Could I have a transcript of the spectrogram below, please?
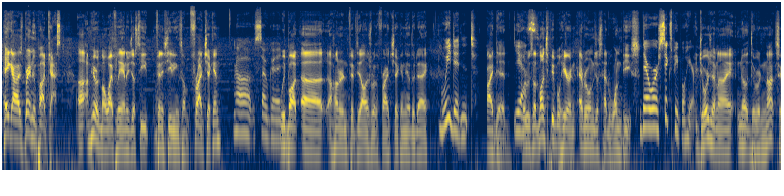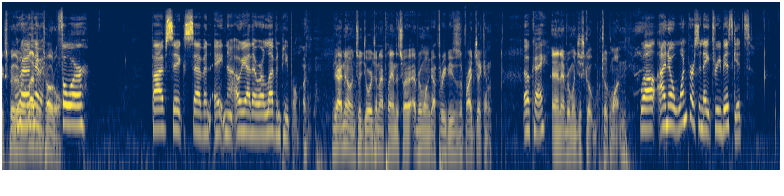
Hey guys, brand new podcast. Uh, I'm here with my wife LeeAnn, who just eat finished eating some fried chicken. Oh, it was so good. We bought uh, $150 worth of fried chicken the other day. We didn't. I did. But it was a bunch of people here, and everyone just had one piece. There were six people here. Georgia and I, no, there were not six, people. there were wait, 11 wait. total. Four, five, six, seven, eight, nine. Oh yeah, there were eleven people. Yeah, I know. And so Georgia and I planned it so everyone got three pieces of fried chicken, Okay. and everyone just go, took one. Well, I know one person ate three biscuits.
